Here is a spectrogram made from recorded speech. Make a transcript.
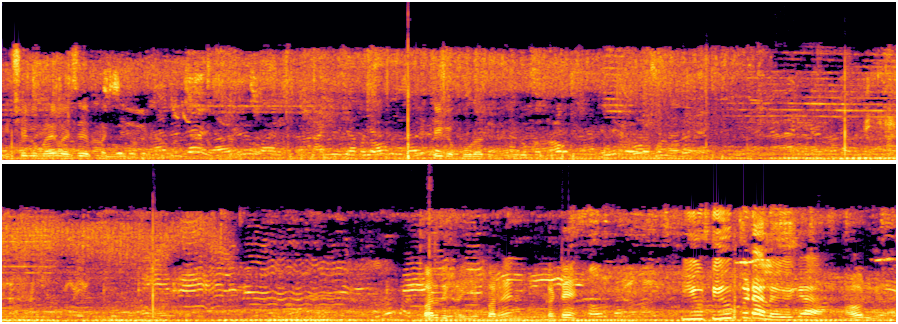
पीछे को भाई वैसे पंजे। ठीक है पूरा दिखाइए। पर दिखाइए पर है? कटे। यूट्यूब पे डालोगे क्या? और क्या?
